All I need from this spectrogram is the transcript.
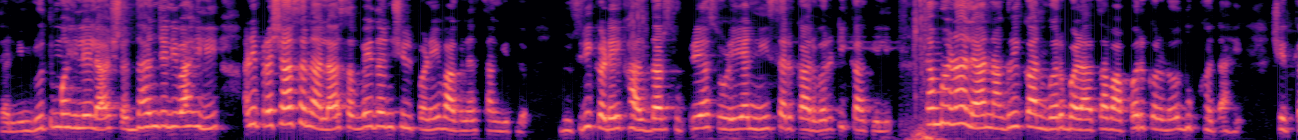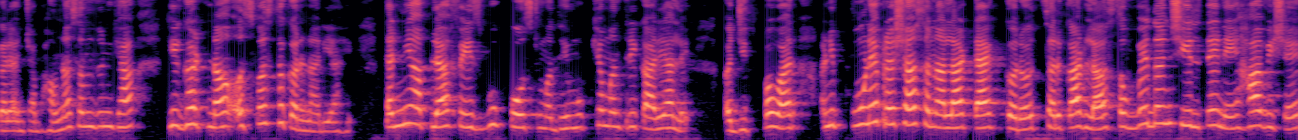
त्यांनी मृत महिलेला श्रद्धांजली वाहिली आणि प्रशासनाला संवेदनशीलपणे वागण्यास सांगितलं. दुसरीकडे खासदार सुप्रिया सुळे यांनी सरकारवर टीका केली. त्या म्हणाल्या नागरिकांवर बळाचा वापर करणं दुःखद आहे. शेतकऱ्यांच्या भावना समजून घ्या. ही घटना अस्वस्थ करणारी आहे. त्यांनी आपल्या फेसबुक पोस्टमध्ये मुख्यमंत्री कार्यालय अजित पवार आणि पुणे प्रशासनाला टॅग करत सरकारला संवेदनशीलतेने हा विषय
